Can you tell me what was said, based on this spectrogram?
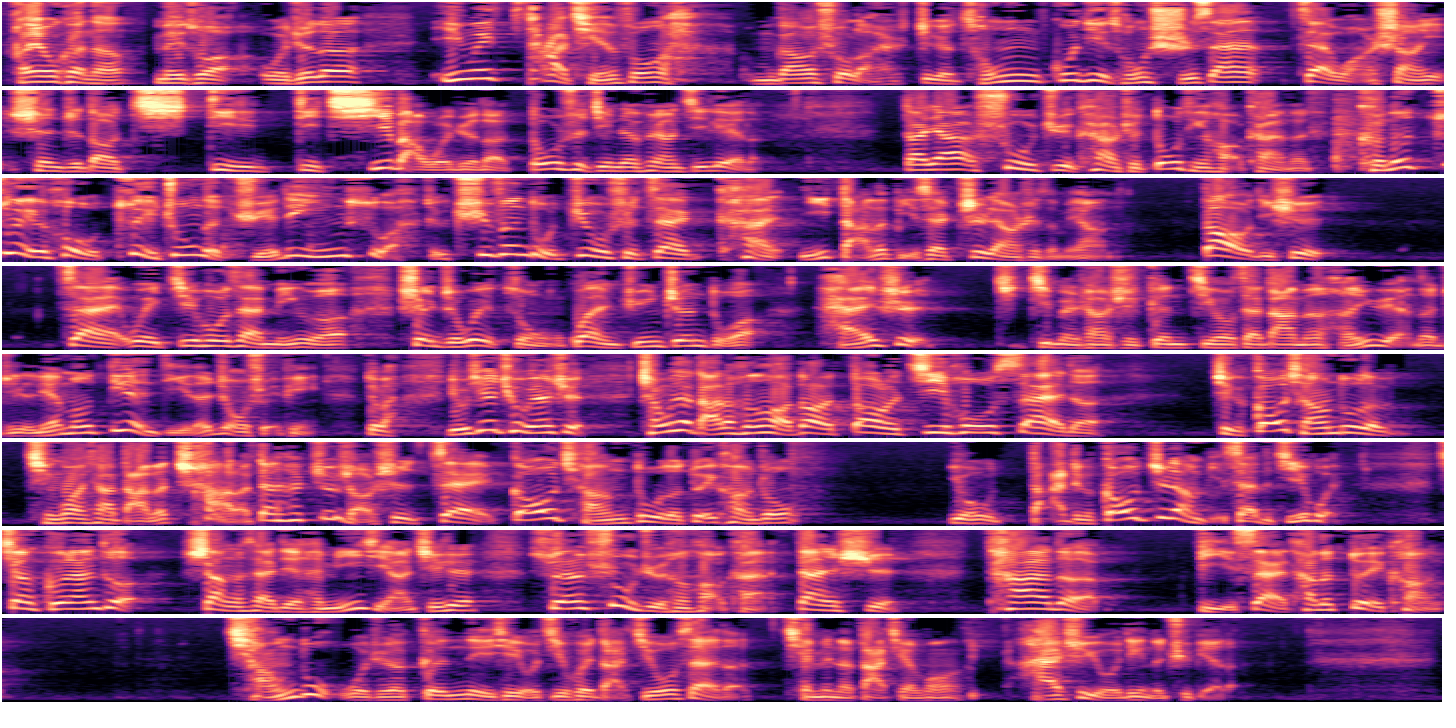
很有可能，没错。我觉得，因为大前锋啊，我们刚刚说了，这个从估计从十三再往上，甚至到七第第七吧，我觉得都是竞争非常激烈的。大家数据看上去都挺好看的，可能最后最终的决定因素啊，这个区分度就是在看你打的比赛质量是怎么样的，到底是。在为季后赛名额，甚至为总冠军争夺，还是基本上是跟季后赛大门很远的这联盟垫底的这种水平，对吧？有些球员是常规赛打得很好，到到了季后赛的这个高强度的情况下打得差了，但他至少是在高强度的对抗中有打这个高质量比赛的机会。像格兰特上个赛季很明显啊，其实虽然数据很好看，但是他的比赛他的对抗。强度，我觉得跟那些有机会打季后赛的前面的大前锋还是有一定的区别的。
